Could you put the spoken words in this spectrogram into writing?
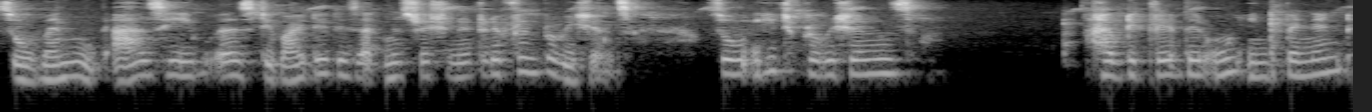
So when as he was divided his administration into different provisions. So each provisions have declared their own independent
